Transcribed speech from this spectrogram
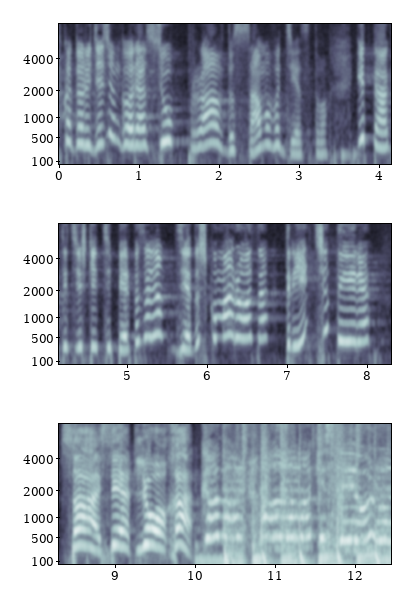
в которой детям говорят всю правду с самого детства. Итак, детишки, теперь позовем Дедушку Мороза. Три-четыре. Сосед Леха! kadar ağlamak istiyorum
